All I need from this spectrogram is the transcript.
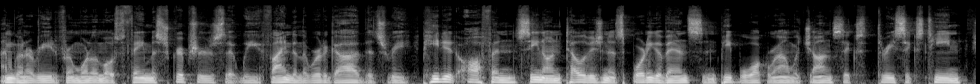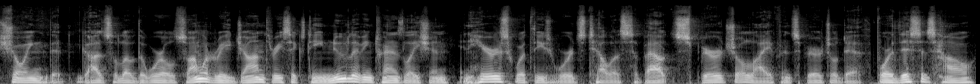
I'm going to read from one of the most famous scriptures that we find in the word of god that's repeated often seen on television at sporting events and people walk around with john 6 3:16 showing that God so loved the world. So I'm going to read John 3:16 New Living Translation and here's what these words tell us about spiritual life and spiritual death. For this is how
